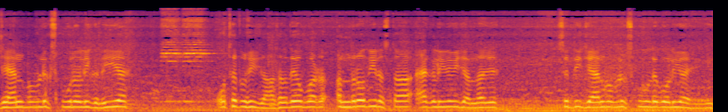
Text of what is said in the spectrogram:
Jain public school ਵਾਲੀ ਗਲੀ ਹੈ ਉੱਥੇ ਤੁਸੀਂ ਜਾ ਸਕਦੇ ਹੋ, ਪਰ ਅੰਦਰੋਂ ਦੀ ਰਸਤਾ ਇਹ ਗਲੀ ਦੇ ਵੀ ਜਾਂਦਾ ਜੇ। ਸਿੱਧੀ ਜੈਨ ਪਬਲਿਕ ਸਕੂਲ ਦੇ ਕੋਲ ਹੀ ਆਏਗੀ।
